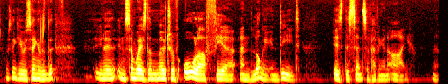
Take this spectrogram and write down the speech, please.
I was thinking, you were saying that, the, you know, in some ways, the motor of all our fear and longing, indeed, is the sense of having an I. You know,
